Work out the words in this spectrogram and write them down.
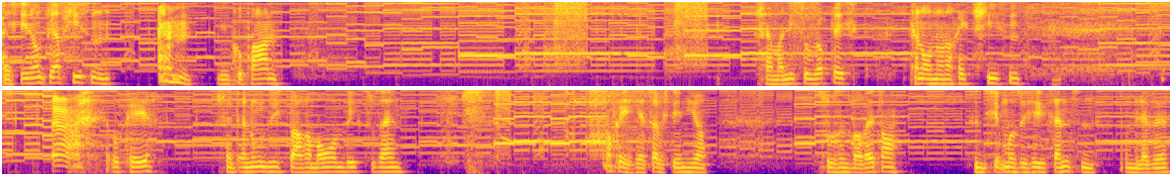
Kann ich den irgendwie abschießen? den Kupan. Scheinbar nicht so wirklich. Ich kann auch nur nach rechts schießen. Ah, okay. Scheint eine unsichtbare Mauer im Weg zu sein. Okay, jetzt habe ich den hier. So sind wir weiter. Sind hier immer solche Grenzen im Level.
